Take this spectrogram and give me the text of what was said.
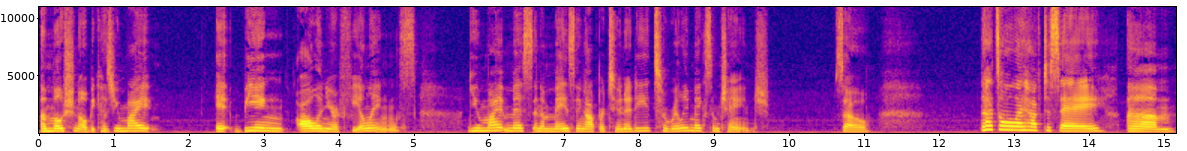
emotional because you might it being all in your feelings you might miss an amazing opportunity to really make some change so that's all i have to say um,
